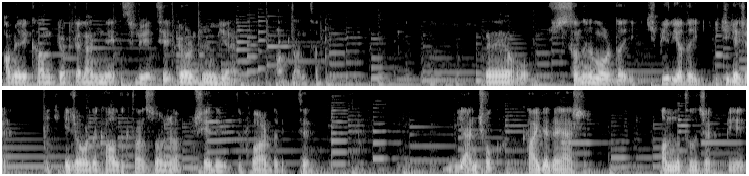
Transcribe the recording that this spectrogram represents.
Amerikan gökdelenli silüeti gördüğüm bir yer Atlanta. Ee, sanırım orada iki, bir ya da iki gece. iki gece orada kaldıktan sonra şey de bitti, fuar da bitti. Yani çok kayda değer anlatılacak bir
